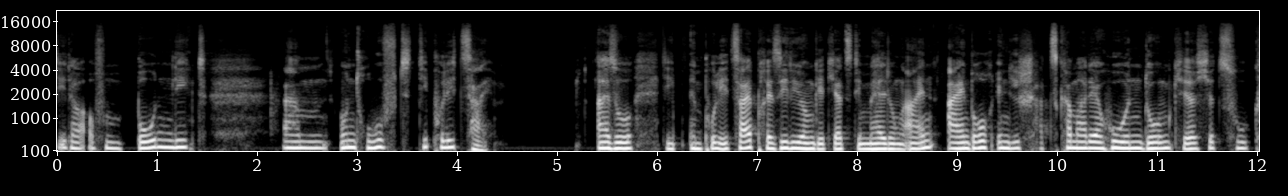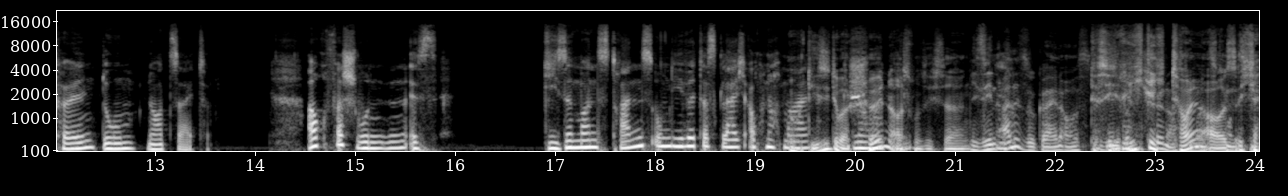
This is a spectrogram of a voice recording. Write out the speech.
die da auf dem Boden liegt, ähm, und ruft die Polizei. Also die, im Polizeipräsidium geht jetzt die Meldung ein, Einbruch in die Schatzkammer der Hohen Domkirche zu Köln, Dom Nordseite. Auch verschwunden ist diese Monstranz, um die wird das gleich auch nochmal. Oh, die sieht aber genau. schön aus, muss ich sagen. Die sehen ja. alle so geil aus. Das die sieht richtig toll aus. Ich,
